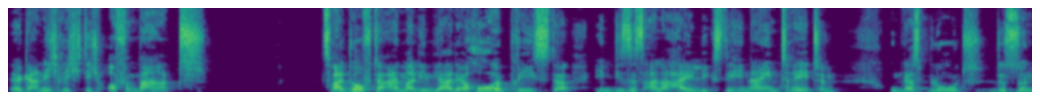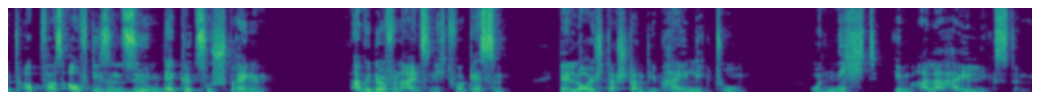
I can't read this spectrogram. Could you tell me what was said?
äh, gar nicht richtig offenbart. Zwar durfte einmal im Jahr der Hohepriester in dieses Allerheiligste hineintreten, um das Blut des Sündopfers auf diesen Sühndeckel zu sprengen. Aber wir dürfen eins nicht vergessen. Der Leuchter stand im Heiligtum und nicht im Allerheiligsten.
